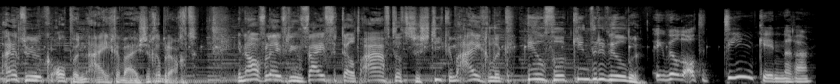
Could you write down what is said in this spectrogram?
En natuurlijk op hun eigen wijze gebracht. In aflevering 5 vertelt Aaf dat ze stiekem eigenlijk heel veel kinderen wilde. Ik wilde altijd tien kinderen.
